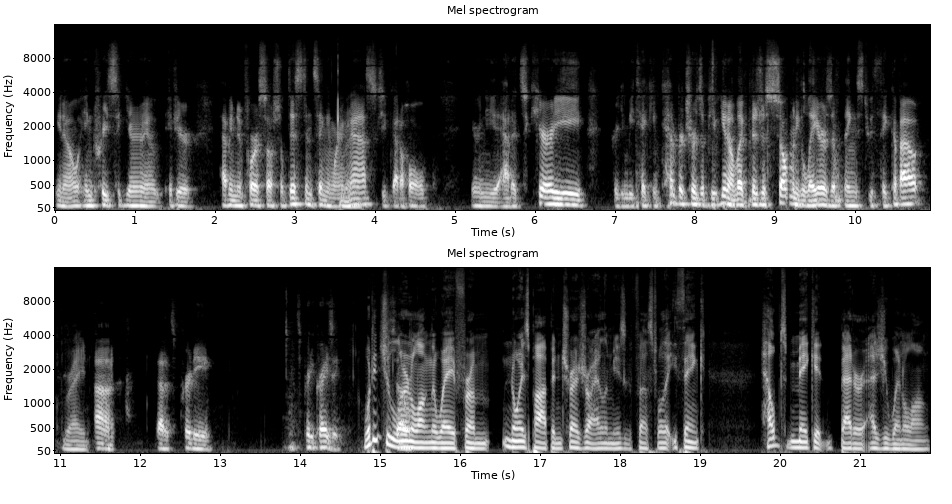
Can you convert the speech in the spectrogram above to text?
you know, increase. You know, if you're having to enforce social distancing and wearing Right. masks, you've got a whole. You're gonna need added security. You're gonna be taking temperatures of people. You know, like there's just so many layers of things to think about Right. um, that it's pretty. It's pretty crazy. What did you So- learn along the way from Noise Pop and Treasure Island Music Festival that you think helped make it better as you went along?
